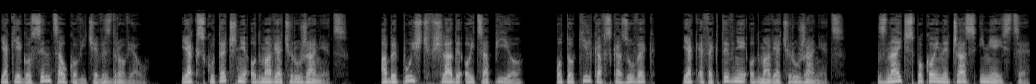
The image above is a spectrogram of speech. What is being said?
jak jego syn całkowicie wyzdrowiał. Jak skutecznie odmawiać różaniec? Aby pójść w ślady ojca Pio, oto kilka wskazówek, jak efektywniej odmawiać różaniec. Znajdź spokojny czas i miejsce.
